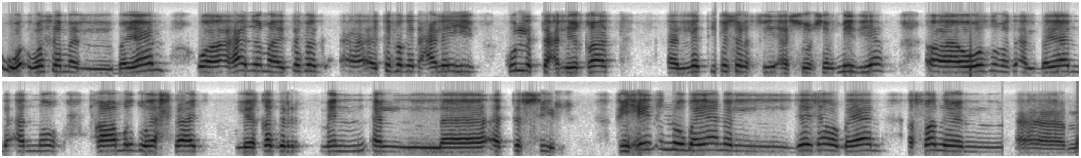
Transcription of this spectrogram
و- وسم البيان وهذا ما اتفق اتفقت عليه كل التعليقات التي انتشرت في ال social media آه، ووصفت البيان بأنه غامض ويحتاج لقدر من ال- التفسير. في حين إنه بيان الجيش أو البيان الصادر من-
